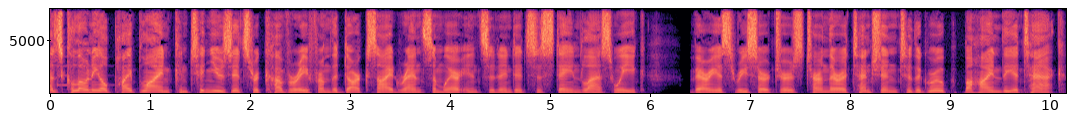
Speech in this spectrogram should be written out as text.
As Colonial Pipeline continues its recovery from the DarkSide ransomware incident it sustained last week, various researchers turn their attention to the group behind the attack.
